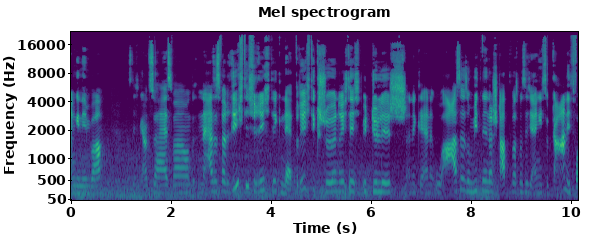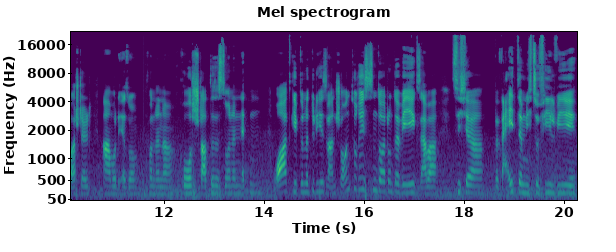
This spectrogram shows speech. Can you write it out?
angenehm war was nicht ganz so heiß war. Und na, also es war richtig, richtig nett, richtig schön, richtig idyllisch, eine kleine Oase, so mitten in der Stadt, was man sich eigentlich so gar nicht vorstellt. Ähm, oder eher so von einer Großstadt, dass es so einen netten Ort gibt. Und natürlich, es waren schon Touristen dort unterwegs, aber sicher bei weitem nicht so viel wie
